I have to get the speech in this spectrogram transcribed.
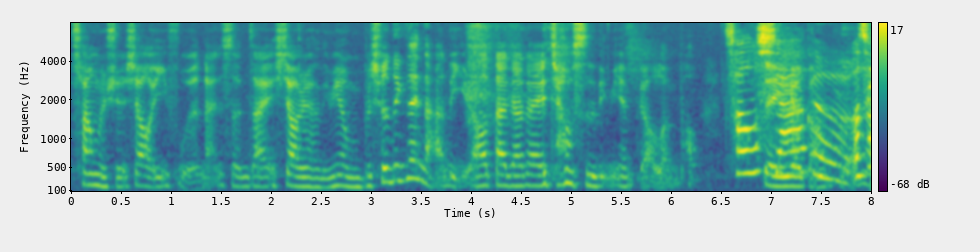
穿我们学校衣服的男生在校园里面，我们不确定在哪里，然后大家在教室里面不要乱跑。超瞎的，而且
